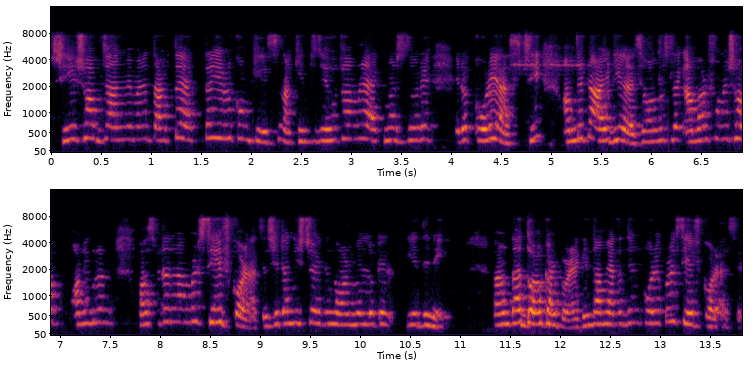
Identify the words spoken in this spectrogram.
সে সব জানবে। মানে তার তো একটাই এরকম কেস না। কিন্তু যেহেতু আমরা এক মাস ধরে এটা করে আসছি, আমাদের একটা আইডিয়া আছে। অলমোস্ট লাইক আমার ফোনে সব অনেকগুলো হসপিটাল নাম্বার সেভ করা আছে। সেটা নিশ্চয়ই একটা নর্মাল লোকের ইয়েতে নেই। কারণ তার দরকার পড়ে কিন্তু আমি এতদিন করে করে সেভ করা আছে।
